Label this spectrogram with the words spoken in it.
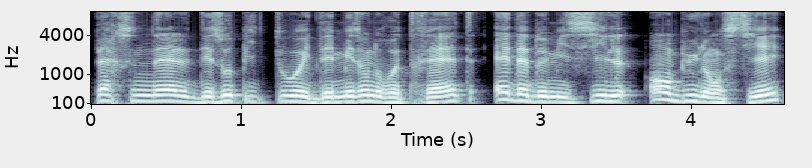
personnel des hôpitaux et des maisons de retraite, aide à domicile, ambulanciers,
